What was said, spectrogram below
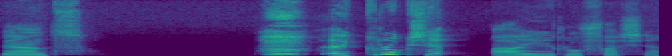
Więc... Ej, kruk się... Aj, rusza się.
